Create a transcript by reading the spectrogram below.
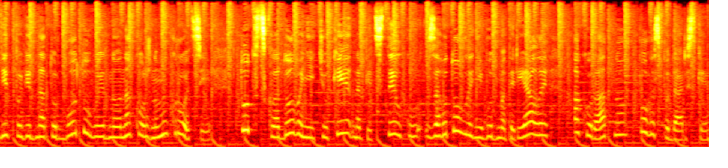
Відповідь на турботу видно на кожному кроці. Тут складовані тюки на підстилку, заготовлені будматеріали акуратно по-господарськи.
